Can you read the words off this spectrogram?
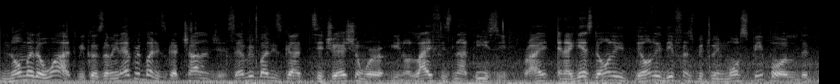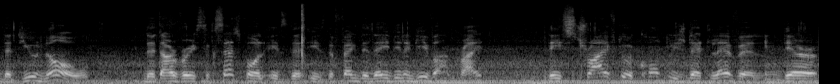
No matter what, because I mean everybody's got challenges. Everybody's got situation where you know life is not easy, right? And I guess the only the only difference between most people that, that you know that are very successful is the is the fact that they didn't give up, right? They strive to accomplish that level in their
